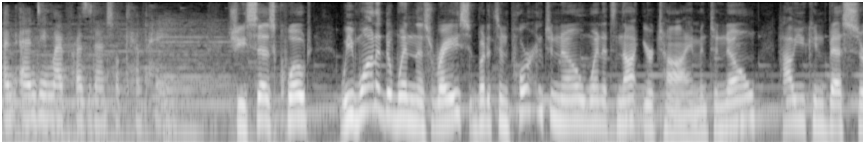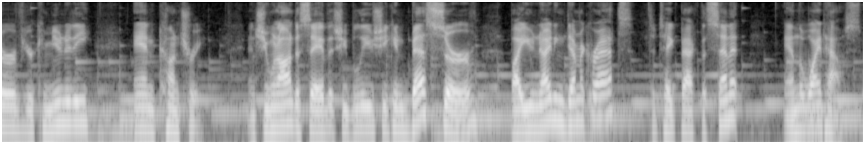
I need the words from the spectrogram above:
I'm ending my presidential campaign. She says, quote, we wanted to win this race, but it's important to know when it's not your time and to know how you can best serve your community and country. And she went on to say that she believes she can best serve by uniting Democrats to take back the Senate and the White House.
